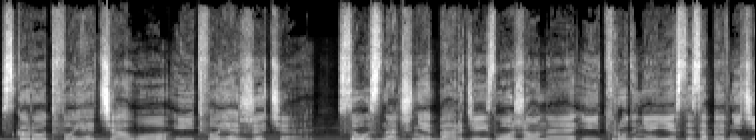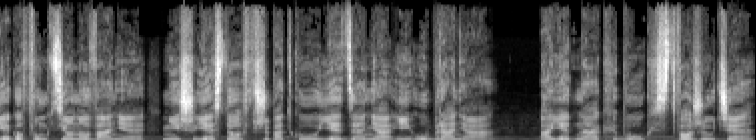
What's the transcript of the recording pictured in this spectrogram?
Skoro twoje ciało i twoje życie są znacznie bardziej złożone i trudniej jest zapewnić jego funkcjonowanie niż jest to w przypadku jedzenia i ubrania, a jednak Bóg stworzył cię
